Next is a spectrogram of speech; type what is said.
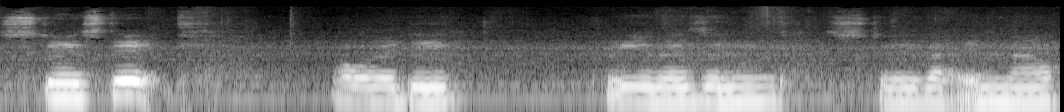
Stir stick. Already pre-resined. Stir that in now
